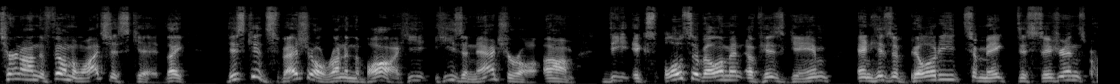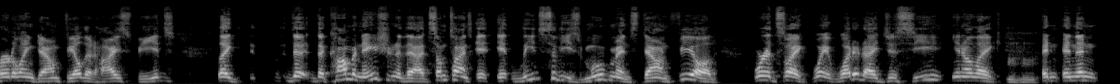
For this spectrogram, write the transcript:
turn on the film and watch this kid, like this kid's special running the ball. He he's a natural. Um, the explosive element of his game and his ability to make decisions hurtling downfield at high speeds, like the the combination of that, sometimes it, it leads to these movements downfield where it's like, wait, what did I just see? You know, like, mm-hmm. and, and then,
